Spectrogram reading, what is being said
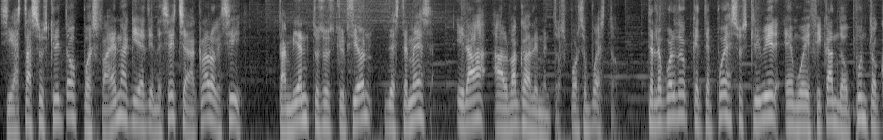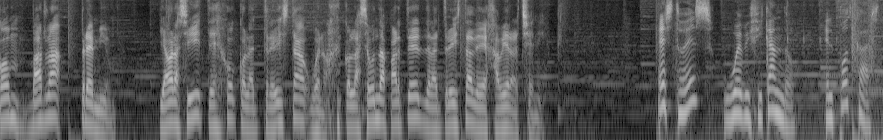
Si ya estás suscrito, pues faena que ya tienes hecha, claro que sí. También tu suscripción de este mes irá al banco de alimentos, por supuesto. Te recuerdo que te puedes suscribir en weificando.com barra premium. Y ahora sí, te dejo con la entrevista, bueno, con la segunda parte de la entrevista de Javier Archeni. Esto es Webificando el podcast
